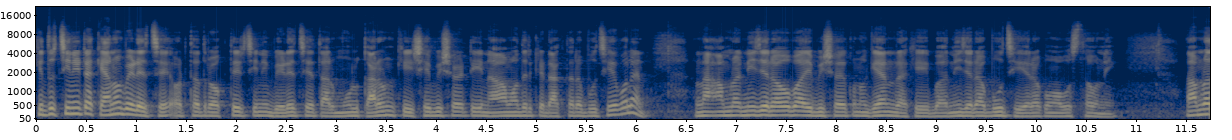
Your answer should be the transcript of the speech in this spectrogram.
কিন্তু চিনিটা কেন বেড়েছে? অর্থাৎ রক্তের চিনি বেড়েছে, তার মূল কারণ কি? সে বিষয়টি না আমাদেরকে ডাক্তাররা বুঝিয়ে বলেন? না, আমরা নিজেরাও বা এই বিষয়ে কোনো জ্ঞান রাখি বা নিজেরা বুঝি, এরকম অবস্থাও নেই। আমরা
